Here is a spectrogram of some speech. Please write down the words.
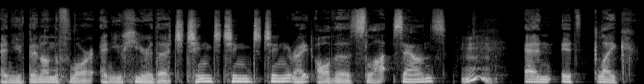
and you've been on the floor and you hear the ch ching ching ching right all the slot sounds mm. and it's like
